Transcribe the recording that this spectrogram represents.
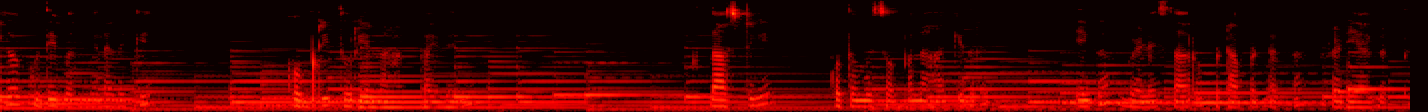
ಈಗ ಕುದಿ ಬಂದಮೇಲೆ ಅದಕ್ಕೆ ಕೊಬ್ಬರಿ ತುರಿಯನ್ನು ಹಾಕ್ತಾ ಇದ್ದೀನಿ. ಲಾಸ್ಟಿಗೆ ಕೊತ್ತಂಬರಿ ಸೊಪ್ಪನ್ನು ಹಾಕಿದರೆ ಈಗ ಬೇಳೆ ಸಾರು ರೆಡಿ ಆಗುತ್ತೆ.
